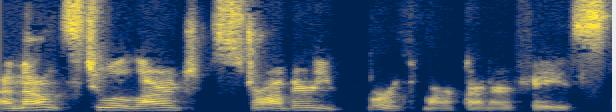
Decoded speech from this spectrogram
amounts to a large strawberry birthmark on her face.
